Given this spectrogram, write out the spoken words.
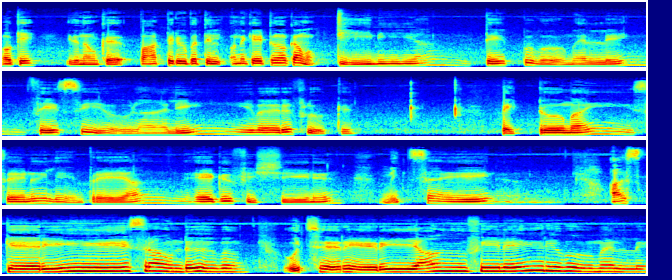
ഓക്കെ ഇത് നമുക്ക് പാട്ട് രൂപത്തിൽ ഒന്ന് കേട്ടു നോക്കാമോ? ടീനിയ ടേപ്പ് വോമല്ലേ ഫേസിയോളാലി ഫ്ലൂക്ക്. പെട്രോമൈസണിലെ പ്രയാ ഹെഗ് ഫിഷിന് അസ്കരീസ് റൗണ്ടുവും ഉച്ചറേറിയ ഫിലേരുവുമല്ലേ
